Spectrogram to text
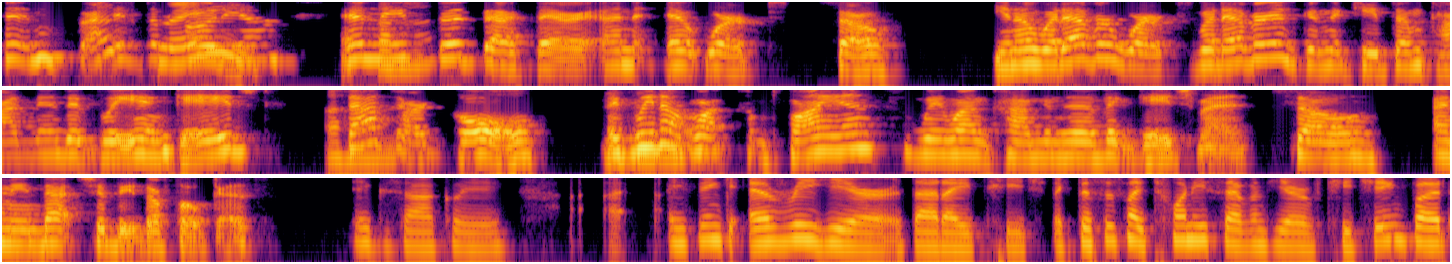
inside That's the great. podium and they uh-huh. stood back there and it worked so you know whatever works whatever is going to keep them cognitively engaged uh-huh. that's our goal like mm-hmm. we don't want compliance we want cognitive engagement so i mean that should be the focus Exactly. I, think every year that I teach, like this is my 27th year of teaching, but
